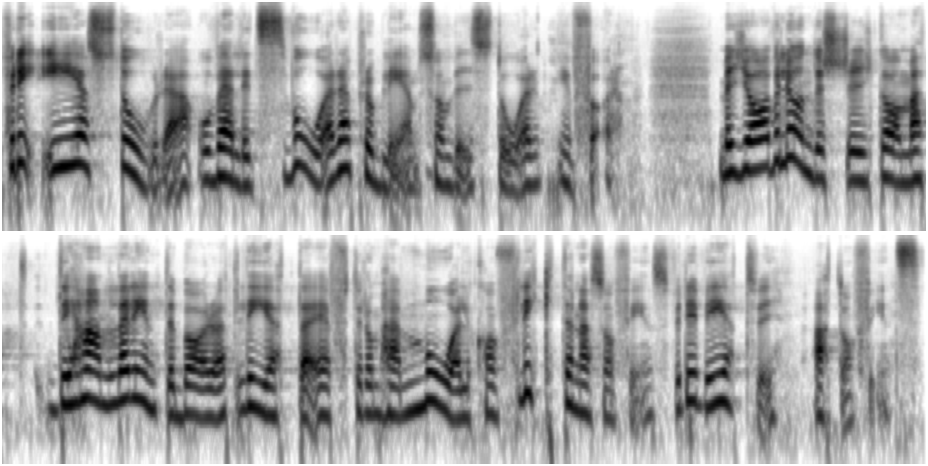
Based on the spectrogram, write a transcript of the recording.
För det är stora och väldigt svåra problem som vi står inför. Men jag vill understryka om att det handlar inte bara om att leta efter de här målkonflikterna som finns, för det vet vi att de finns,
